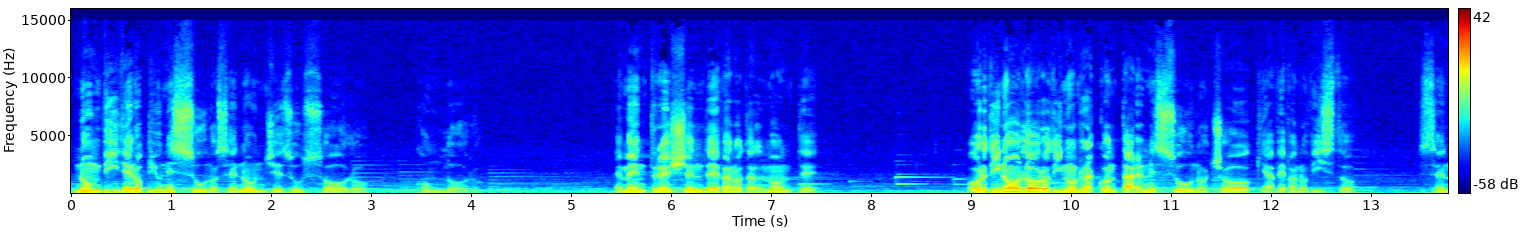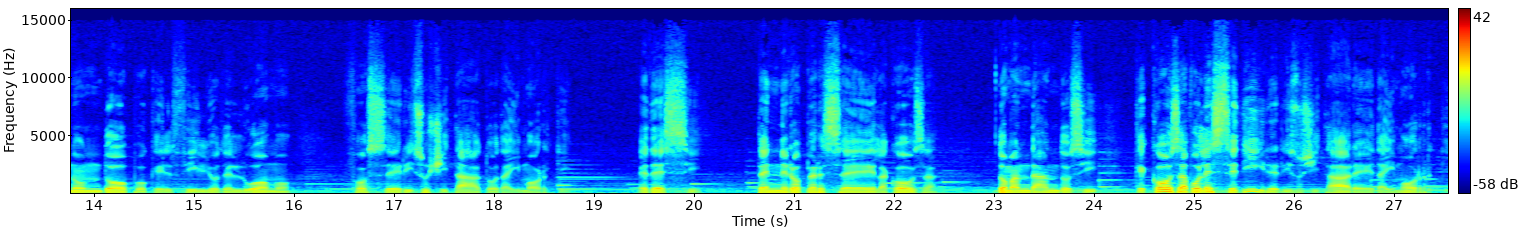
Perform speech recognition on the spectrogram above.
non videro più nessuno se non Gesù solo con loro. E mentre scendevano dal monte, ordinò loro di non raccontare a nessuno ciò che avevano visto, se non dopo che il figlio dell'uomo fosse risuscitato dai morti. Ed essi tennero per sé la cosa, domandandosi che cosa volesse dire risuscitare dai morti.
